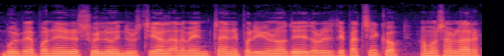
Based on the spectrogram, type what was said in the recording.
vuelve a poner el suelo industrial a la venta en el polígono de Dolores de Pacheco. Vamos a hablar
